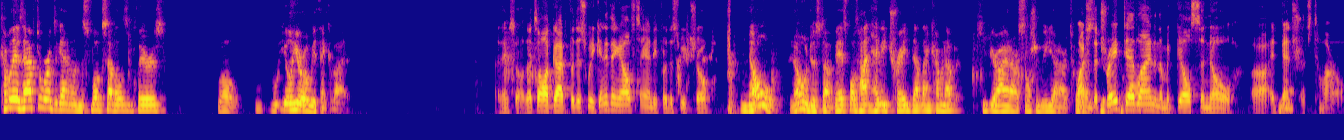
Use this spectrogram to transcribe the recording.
a couple days afterwards, again, when the smoke settles and clears, well, you'll hear what we think about it. I think so. That's all I've got for this week. Anything else, Andy, for this week's show? No, no. Just uh, baseball's hot and heavy. Trade deadline coming up. Keep your eye on our social media on our Twitter. Watch the trade deadline and the Miguel Sano uh, adventures yeah. tomorrow.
